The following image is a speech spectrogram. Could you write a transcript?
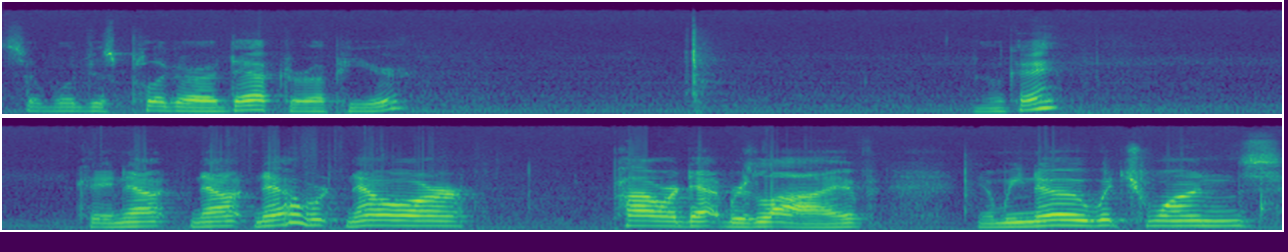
So we'll just plug our adapter up here. Okay. Okay, now now now now our power adapter is live, and we know which ones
